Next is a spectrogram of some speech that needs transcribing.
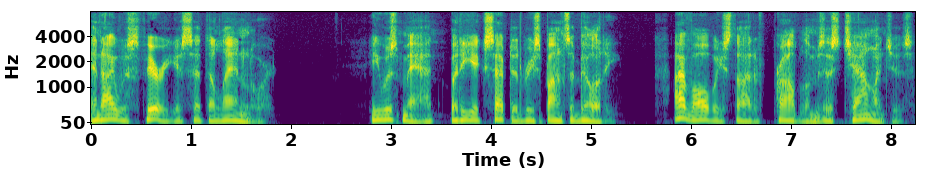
and I was furious at the landlord. He was mad, but he accepted responsibility. I've always thought of problems as challenges,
